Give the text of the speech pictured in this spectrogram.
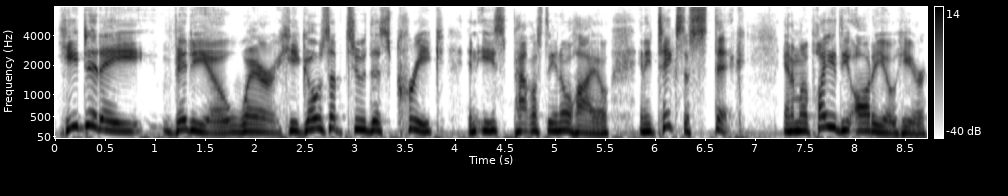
he did a video where he goes up to this creek in East Palestine, Ohio, and he takes a stick and I'm going to play you the audio here.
